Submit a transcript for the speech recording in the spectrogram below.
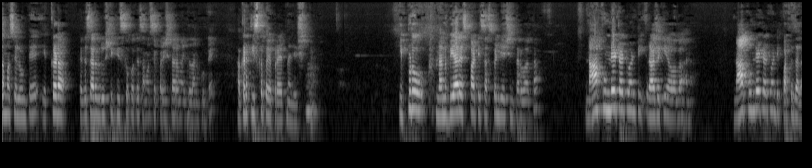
సమస్యలు ఉంటే ఎక్కడ పెద్దసారి దృష్టికి తీసుకపోతే సమస్య పరిష్కారం అవుతుంది అనుకుంటే అక్కడ తీసుకుపోయే ప్రయత్నం చేసిన. ఇప్పుడు నన్ను బీఆర్ఎస్ పార్టీ సస్పెండ్ చేసిన తర్వాత నాకుండేటటువంటి రాజకీయ అవగాహన నాకుండేటటువంటి పట్టుదల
